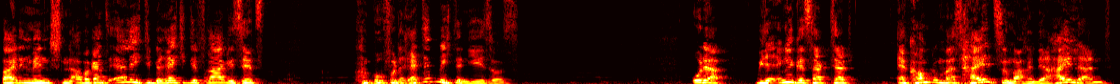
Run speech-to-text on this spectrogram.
bei den Menschen. Aber ganz ehrlich, die berechtigte Frage ist jetzt, wovon rettet mich denn Jesus? Oder wie der Engel gesagt hat, er kommt, um was heil zu machen, der Heiland.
